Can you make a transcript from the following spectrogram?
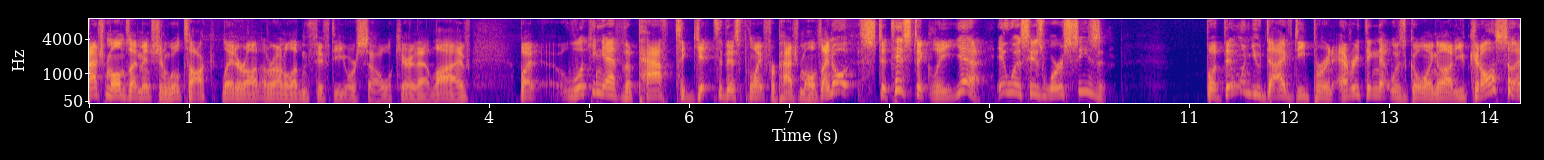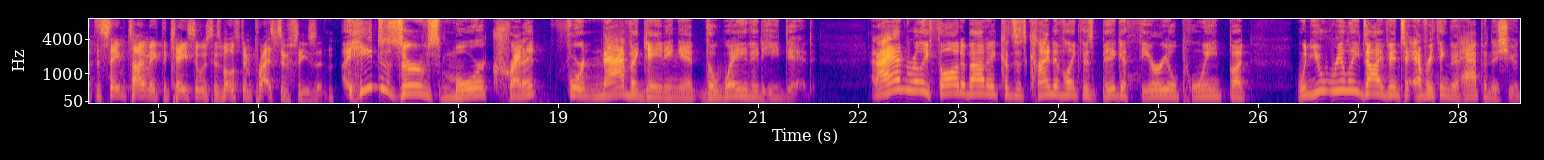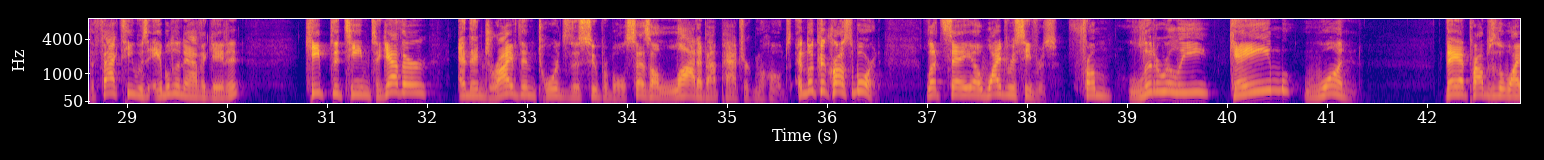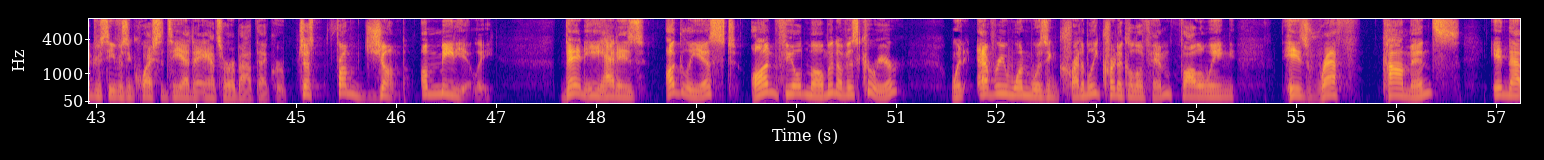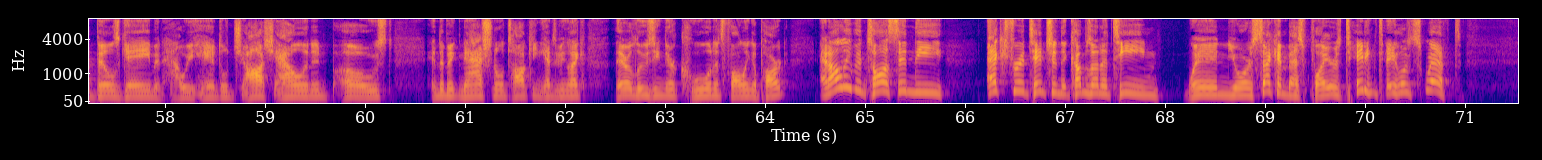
Patrick Mahomes, I mentioned, we'll talk later on around 11:50 or so. We'll carry that live. But looking at the path to get to this point for Patrick Mahomes, I know statistically, yeah, it was his worst season. But then when you dive deeper in everything that was going on, you could also at the same time make the case it was his most impressive season. He deserves more credit for navigating it the way that he did. And I hadn't really thought about it because it's kind of like this big ethereal point. But when you really dive into everything that happened this year, the fact he was able to navigate it, keep the team together, and then drive them towards the Super Bowl says a lot about Patrick Mahomes. And look across the board. Let's say uh, wide receivers from literally game one. They had problems with the wide receivers and questions he had to answer about that group just from jump immediately. Then he had his ugliest on field moment of his career when everyone was incredibly critical of him following his ref comments in that Bills game and how he handled Josh Allen in post and the big national talking heads being like, they're losing their cool and it's falling apart. And I'll even toss in the extra attention that comes on a team when your second best player is dating Taylor Swift.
